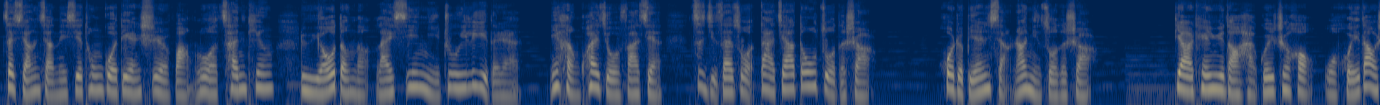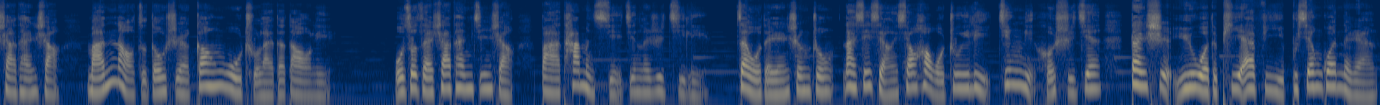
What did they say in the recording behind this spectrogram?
再想想那些通过电视、网络、餐厅、旅游等等来吸引你注意力的人。你很快就会发现自己在做大家都做的事儿，或者别人想让你做的事儿。第二天遇到海龟之后，我回到沙滩上，满脑子都是刚悟出来的道理。我坐在沙滩巾上，把它们写进了日记里。在我的人生中，那些想要消耗我注意力、精力和时间，但是与我的 PFE 不相关的人、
